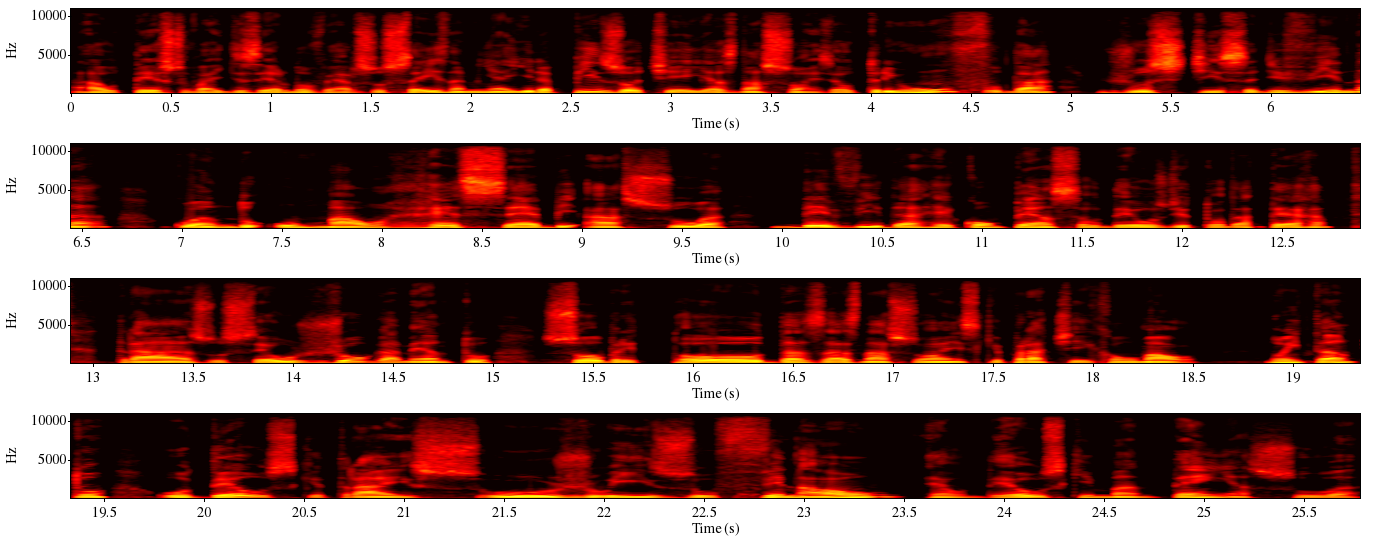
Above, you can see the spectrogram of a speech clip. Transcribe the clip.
ah, o texto vai dizer no verso 6: Na minha ira pisoteei as nações. É o triunfo da justiça divina quando o mal recebe a sua devida recompensa. O Deus de toda a terra traz o seu julgamento sobre todas as nações que praticam o mal. No entanto, o Deus que traz o juízo final é o Deus que mantém a sua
